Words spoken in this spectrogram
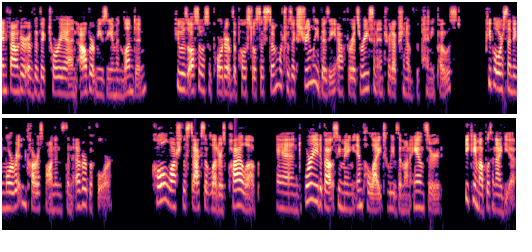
and founder of the Victoria and Albert Museum in London. He was also a supporter of the postal system, which was extremely busy after its recent introduction of the penny post. People were sending more written correspondence than ever before. Cole watched the stacks of letters pile up and, worried about seeming impolite to leave them unanswered, he came up with an idea.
